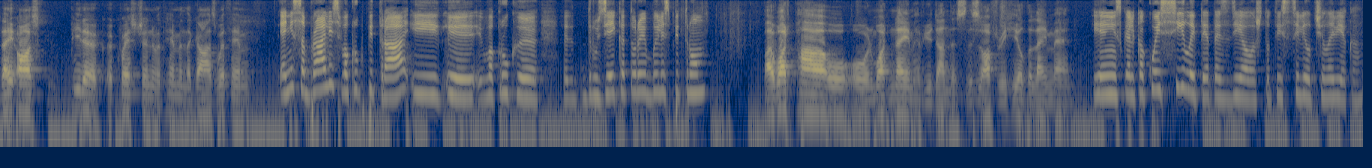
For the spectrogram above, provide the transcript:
they asked Peter a question with him and the guys with him. И они собрались вокруг Петра и э, вокруг э, э, друзей, которые были с Петром. By what power or, or in what name have you done this? This is after he healed the lame man. И они сказали, какой силой ты это сделал, что ты исцелил человека.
